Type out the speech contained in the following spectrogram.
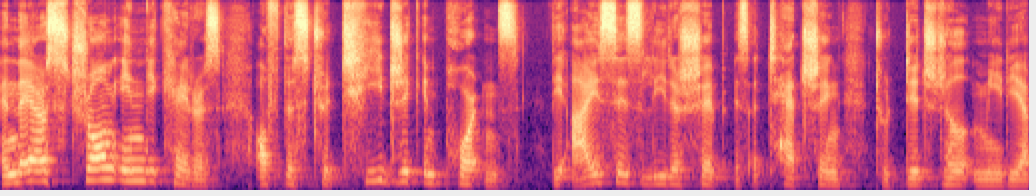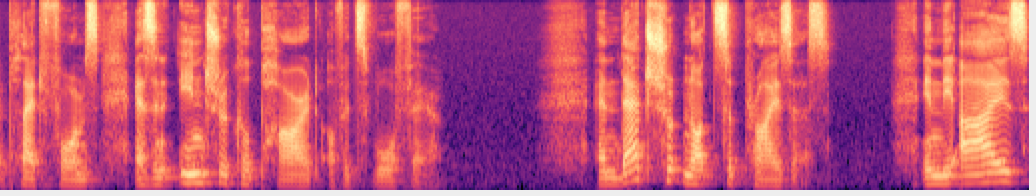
And they are strong indicators of the strategic importance the ISIS leadership is attaching to digital media platforms as an integral part of its warfare. And that should not surprise us. In the eyes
